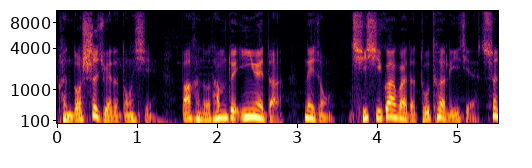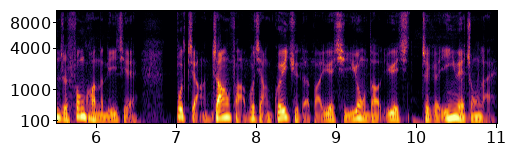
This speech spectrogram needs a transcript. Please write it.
很多视觉的东西，把很多他们对音乐的那种奇奇怪怪的独特理解，甚至疯狂的理解，不讲章法、不讲规矩的把乐器用到乐器这个音乐中来，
